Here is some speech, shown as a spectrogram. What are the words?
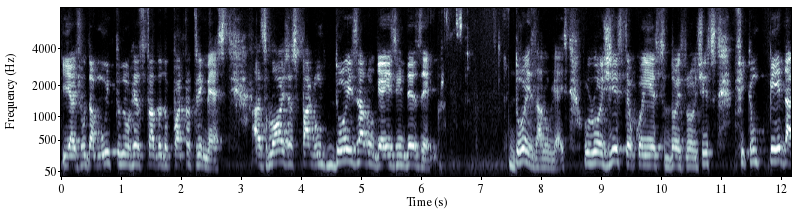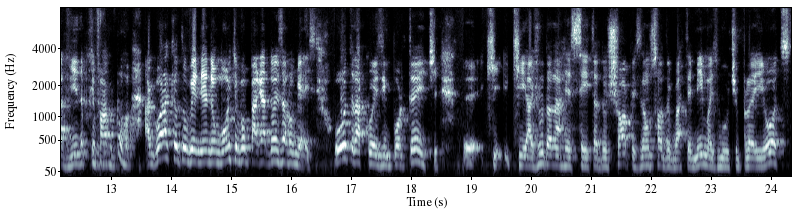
e ajuda muito no resultado do quarto trimestre. As lojas pagam dois aluguéis em dezembro dois aluguéis. O lojista, eu conheço dois lojistas, ficam pé da vida, porque falam, porra, agora que eu estou vendendo um monte, eu vou pagar dois aluguéis. Outra coisa importante eh, que, que ajuda na receita dos shoppings, não só do Guatemi, mas Multiplan e outros,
